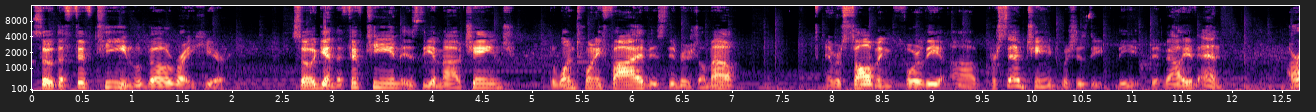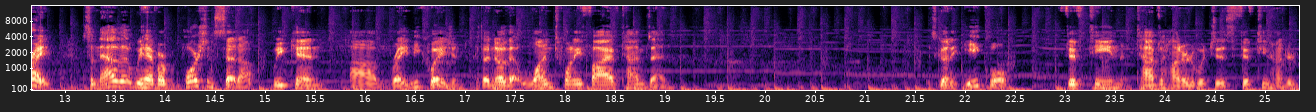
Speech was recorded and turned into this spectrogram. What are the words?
So the 15 will go right here. So again, the 15 is the amount of change, the 125 is the original amount, and we're solving for the uh, percent change, which is the, the, the, value of n. All right, so now that we have our proportion set up, we can um, write an equation, because I know that 125 times n is going to equal 15 times 100, which is 1500.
